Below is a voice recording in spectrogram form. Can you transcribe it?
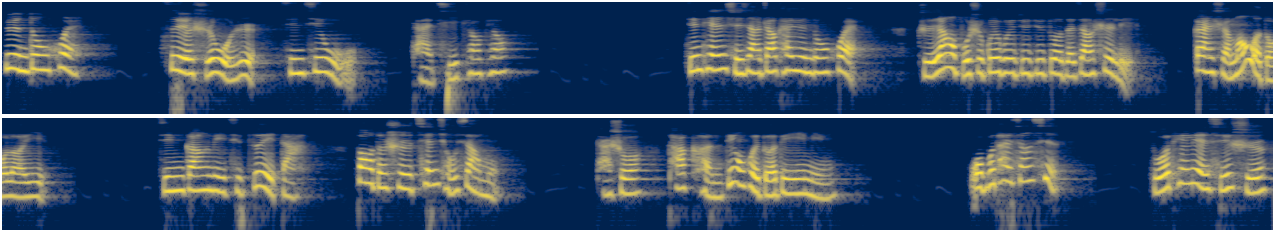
运动会，四月十五日，星期五，彩旗飘飘。今天学校召开运动会，只要不是规规矩矩坐在教室里，干什么我都乐意。金刚力气最大，报的是铅球项目。他说他肯定会得第一名。我不太相信。昨天练习时，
